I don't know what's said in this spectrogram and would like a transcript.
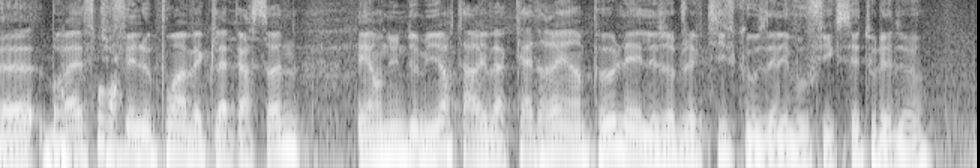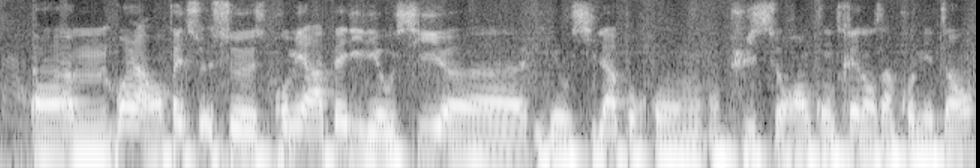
Euh, bref, tu fais le point avec la personne et en une demi-heure, tu arrives à cadrer un peu les, objectifs que vous allez vous fixer tous les deux. Euh, voilà, en fait, ce, premier appel, il est aussi, euh, il est aussi là pour qu'on puisse se rencontrer dans un premier temps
